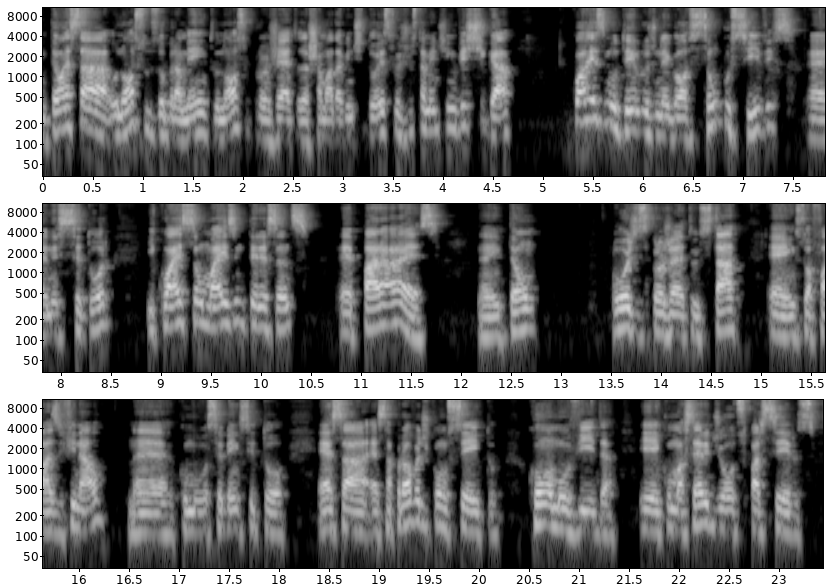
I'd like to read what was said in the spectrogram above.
Então, essa, o nosso desdobramento, o nosso projeto da chamada 22 foi justamente investigar quais modelos de negócio são possíveis é, nesse setor e quais são mais interessantes é, para a AES. Né? Então, hoje esse projeto está é, em sua fase final, né? como você bem citou, essa, essa prova de conceito com a Movida e com uma série de outros parceiros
